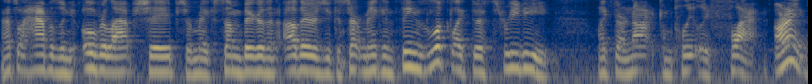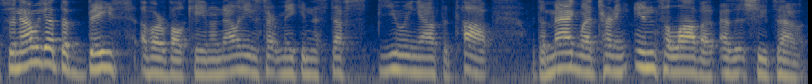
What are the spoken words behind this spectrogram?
That's what happens when you overlap shapes or make some bigger than others. You can start making things look like they're 3D, like they're not completely flat. All right, so now we got the base of our volcano. Now we need to start making this stuff spewing out the top with the magma turning into lava as it shoots out.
